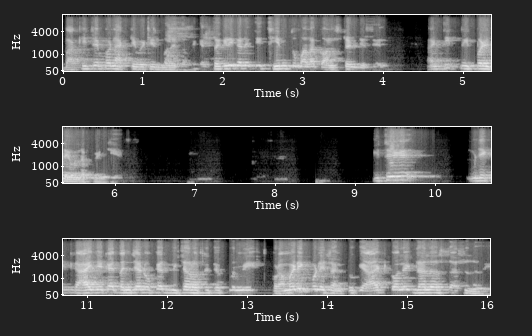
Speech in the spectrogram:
बाकीचे पण ऍक्टिव्हिटीजमध्ये असेल सगळीकडे ती थीम तुम्हाला कॉन्स्टंट दिसेल. आणि ती पीपल डेव्हलपमेंटची आहे. इथे म्हणजे काय जे काय त्यांच्या डोक्यात विचार होते त्यातलं मी प्रामाणिकपणे सांगतो की आर्ट कॉलेज झालं असतं असं नव्हे.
